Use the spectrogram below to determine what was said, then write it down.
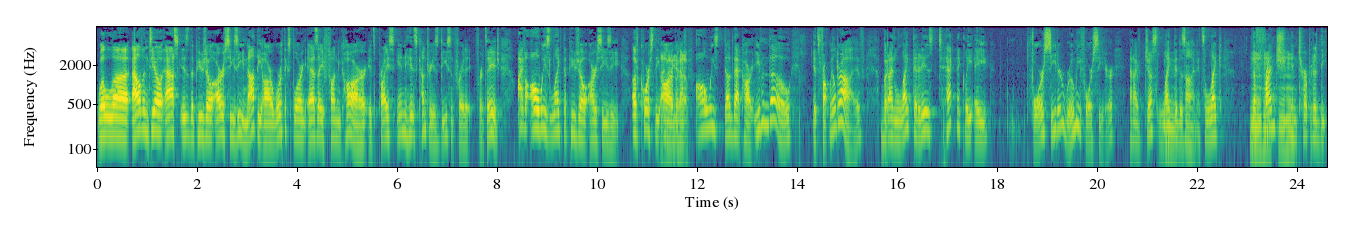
Well, uh, Alvin Tio asks, "Is the Peugeot RCZ, not the R, worth exploring as a fun car? Its price in his country is decent for it for its age." I've always liked the Peugeot RCZ. Of course, the R, but I've always dug that car, even though it's front-wheel drive. But I like that it is technically a four-seater, roomy four-seater, and I've just liked Hmm. the design. It's like the Mm-hmm, French interpreted the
